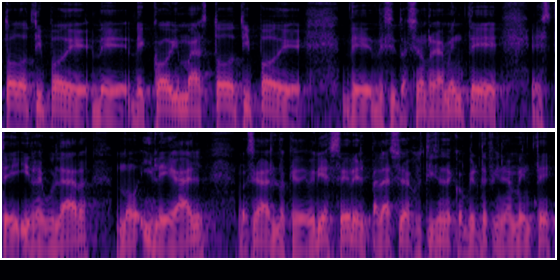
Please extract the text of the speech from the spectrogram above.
Todo tipo de, coimas, todo tipo de, situación realmente este, irregular, ¿no? Ilegal. O sea, lo que debería ser el Palacio de la Justicia se convierte finalmente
